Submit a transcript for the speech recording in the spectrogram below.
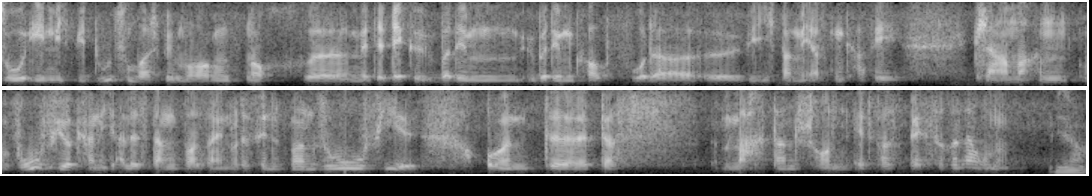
so ähnlich wie du zum Beispiel morgens noch äh, mit der Decke über dem, über dem Kopf oder äh, wie ich beim ersten Kaffee klar machen, wofür kann ich alles dankbar sein? Und da findet man so viel. Und äh, das macht dann schon etwas bessere Laune. Ja,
